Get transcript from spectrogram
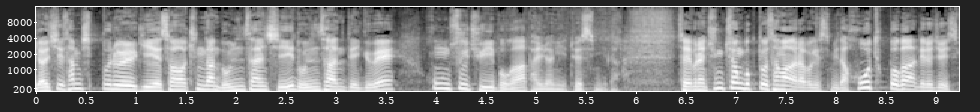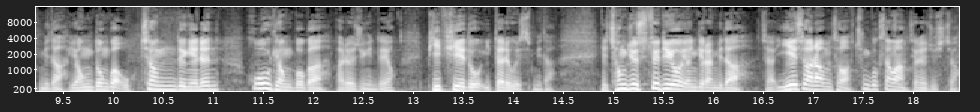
10시 30분을 기해서 충남 논산시 논산대교에 홍수주의보가 발령이 됐습니다. 자, 이번엔 충청북도 상황 알아보겠습니다. 호우특보가 내려져 있습니다. 영동과 옥천 등에는 호우경보가 발효 중인데요. 비 피해도 잇따르고 있습니다. 청주 스튜디오 연결합니다. 자, 이해수 아나운서 충북 상황 전해주시죠.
